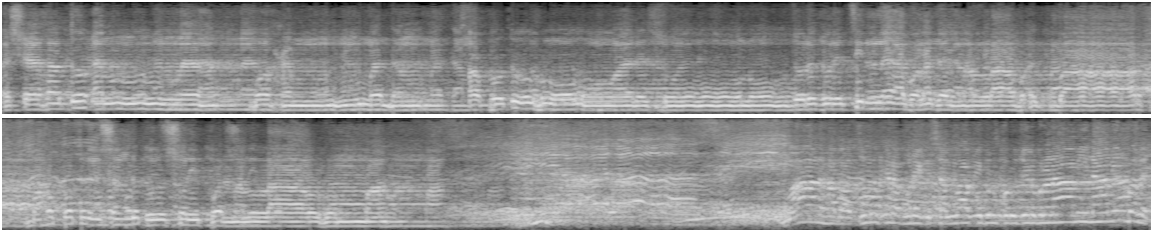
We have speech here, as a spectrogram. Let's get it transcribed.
أشهد أن محمدا عبده ورسوله জোরে জোরে চিল্লা বলা যাবে না আল্লাহ আকবার মহব্বতের সঙ্গে দুরূদ শরীফ পড়েন আল্লাহুম্মা মারহাবা যুবকেরা বলে গেছে আল্লাহ কবুল করু জোরে বলেন আমিন আমিন বলেন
